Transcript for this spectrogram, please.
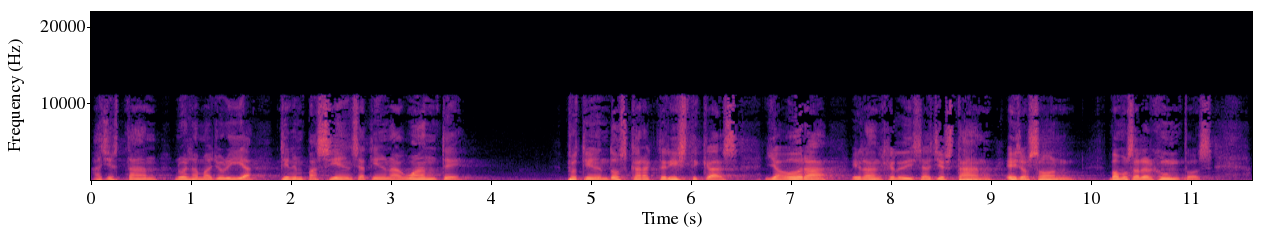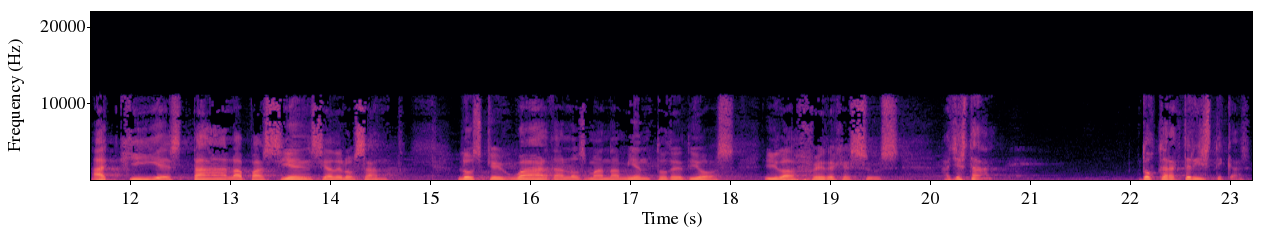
Allí están. No es la mayoría. Tienen paciencia, tienen aguante. Pero tienen dos características. Y ahora el ángel le dice, allí están. Ellos son. Vamos a leer juntos. Aquí está la paciencia de los santos. Los que guardan los mandamientos de Dios y la fe de Jesús. Allí está. Dos características.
